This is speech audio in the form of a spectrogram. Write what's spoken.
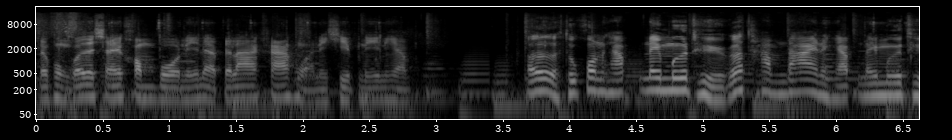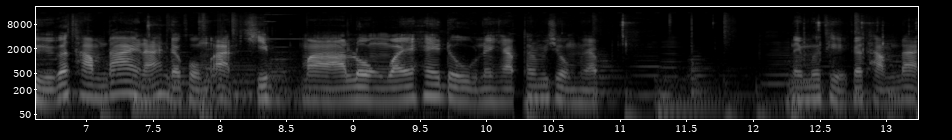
เดี๋ยวผมก็จะใช้คอมโบนี้แหละไปล่าค่าหัวในคลิปนี้นะครับเออทุกคนครับในมือถือก็ทำได้นะครับ ในมือถือก็ทำได้นะ เดี๋ยวผมอัดคลิปมาลงไว้ให้ดูนะครับท่านผู้ชมครับ ในมือถือก็ทำได้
